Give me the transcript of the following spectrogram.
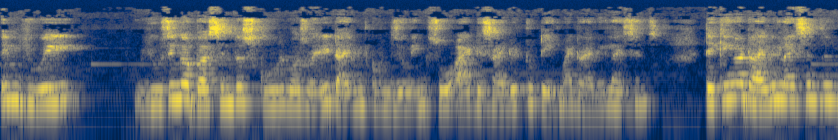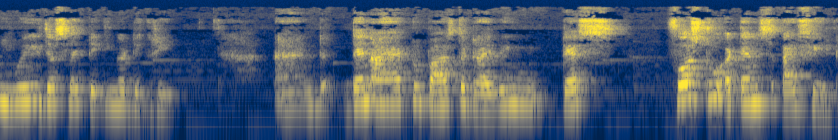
In UAE using a bus in the school was very time consuming so i decided to take my driving license taking a driving license in UAE is just like taking a degree and then i had to pass the driving tests First two attempts I failed.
